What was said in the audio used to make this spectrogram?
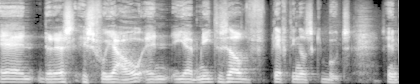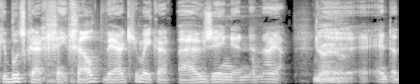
En de rest is voor jou. En je hebt niet dezelfde verplichting als kibbutz. Dus in een kibbutz krijg je geen geld, werk je, maar je krijgt behuizing. En, en nou ja. ja, ja. Eh, en dat,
